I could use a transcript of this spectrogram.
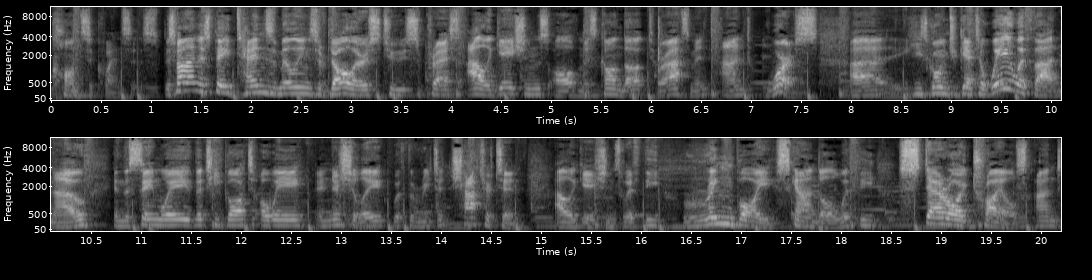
consequences. This man has paid tens of millions of dollars to suppress allegations of misconduct, harassment, and worse. Uh, he's going to get away with that now in the same way that he got away initially with the Rita Chatterton allegations, with the Ring Boy scandal, with the steroid trials, and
